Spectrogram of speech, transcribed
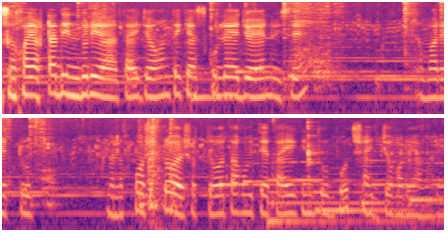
আজকে কয়েকটা দিন ধরিয়া তাই যখন থেকে স্কুলে জয়েন হয়েছে আমার একটু মানে কষ্ট হয় সত্যি কথা কইতে, তাই কিন্তু বহুত সাহায্য করে আমারে।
